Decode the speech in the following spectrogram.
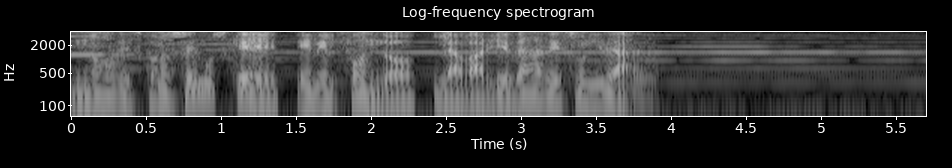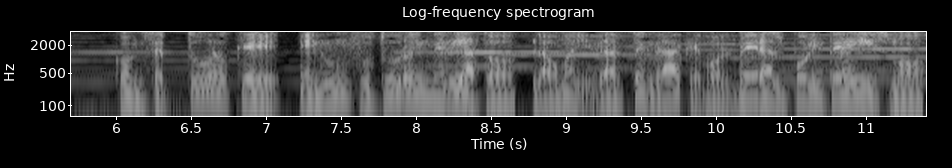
no desconocemos que, en el fondo, la variedad es unidad. Conceptúo que, en un futuro inmediato, la humanidad tendrá que volver al politeísmo,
